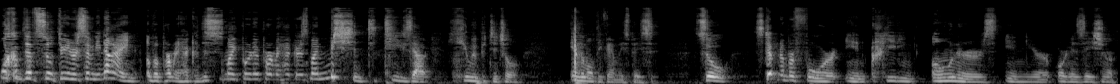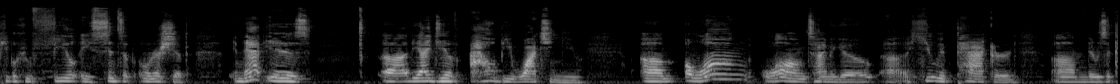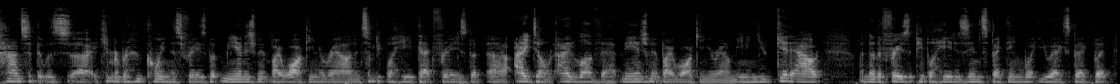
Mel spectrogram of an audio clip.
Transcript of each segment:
Welcome to episode 379 of Apartment Hacker. This is Mike Brewer, Apartment Hacker. It's my mission to tease out human potential in the multifamily space. So, step number four in creating owners in your organization are people who feel a sense of ownership. And that is uh, the idea of I'll be watching you. Um, a long, long time ago, uh, Hewlett Packard um, there was a concept that was, uh, I can't remember who coined this phrase, but management by walking around. And some people hate that phrase, but uh, I don't. I love that. Management by walking around, meaning you get out. Another phrase that people hate is inspecting what you expect. But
